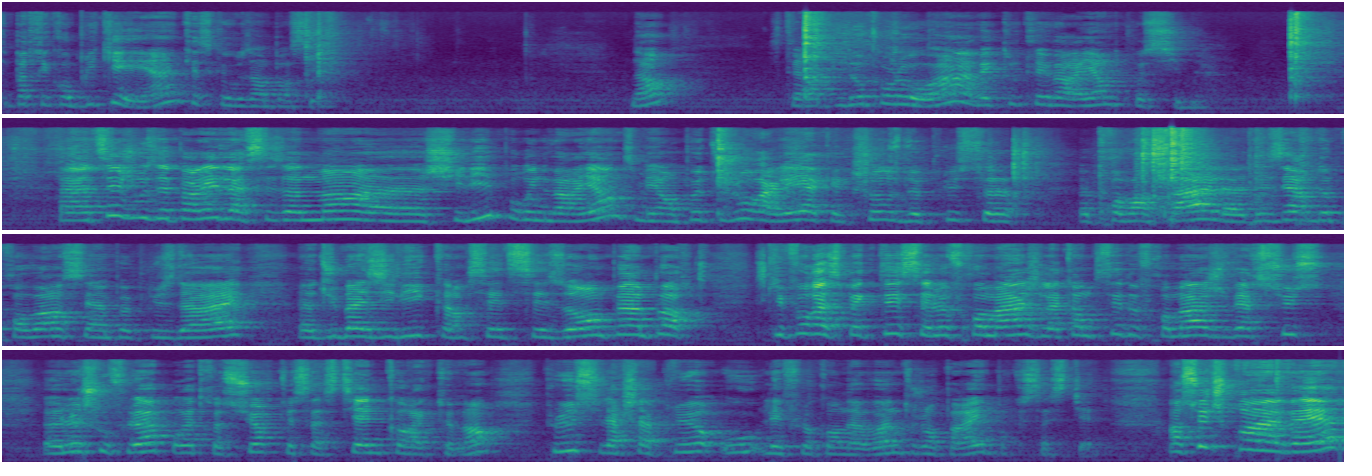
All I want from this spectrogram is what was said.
C'est pas très compliqué, hein? Qu'est-ce que vous en pensez? Non? C'était rapido polo, hein, avec toutes les variantes possibles. Euh, tu sais, je vous ai parlé de l'assaisonnement euh, chili pour une variante, mais on peut toujours aller à quelque chose de plus euh, provençal, des herbes de Provence et un peu plus d'ail, du basilic quand c'est de saison, peu importe. Ce qu'il faut respecter, c'est le fromage, la quantité de fromage versus le chou-fleur pour être sûr que ça se tienne correctement, plus la chapelure ou les flocons d'avoine, toujours pareil pour que ça se tienne. Ensuite, je prends un verre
